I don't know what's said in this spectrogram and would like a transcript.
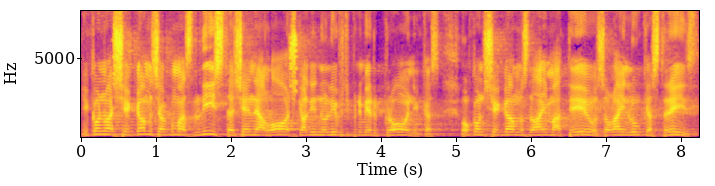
e quando nós chegamos em algumas listas genealógicas ali no livro de 1 Crônicas, ou quando chegamos lá em Mateus, ou lá em Lucas 3,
